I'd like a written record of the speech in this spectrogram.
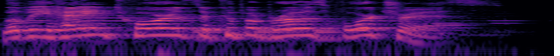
we'll be heading towards the Koopa Bros Fortress.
